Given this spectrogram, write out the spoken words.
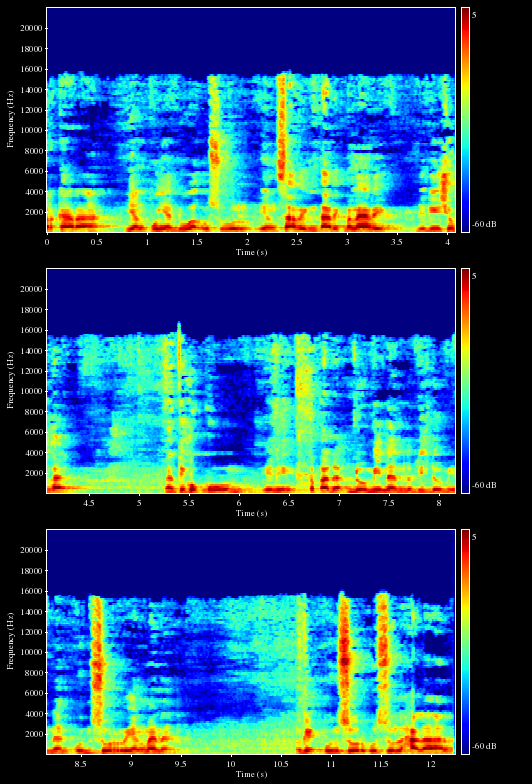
perkara yang punya dua usul yang saling tarik menarik jadinya syubhat. Nanti hukum ini kepada dominan lebih dominan unsur yang mana? Oke okay? unsur usul halal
